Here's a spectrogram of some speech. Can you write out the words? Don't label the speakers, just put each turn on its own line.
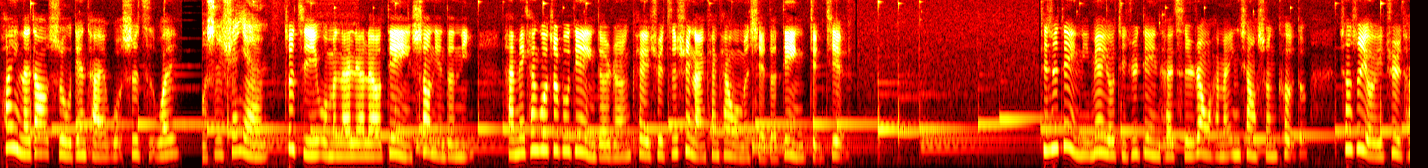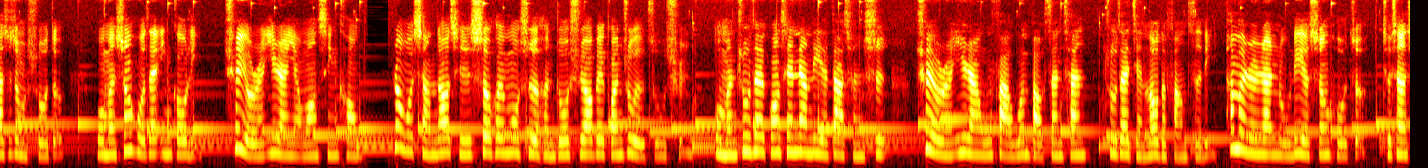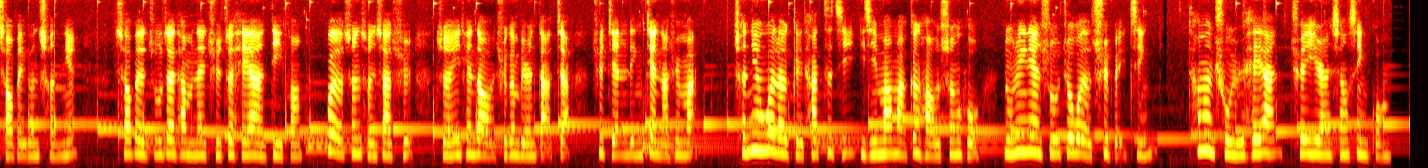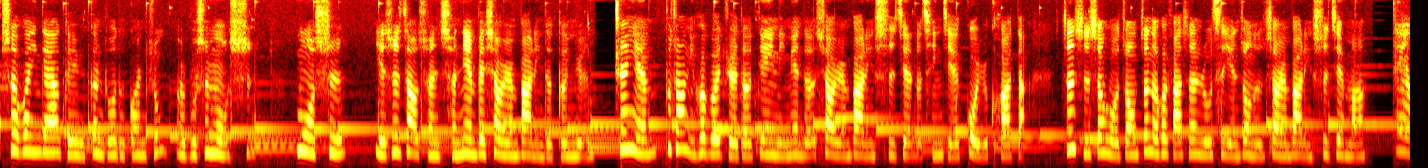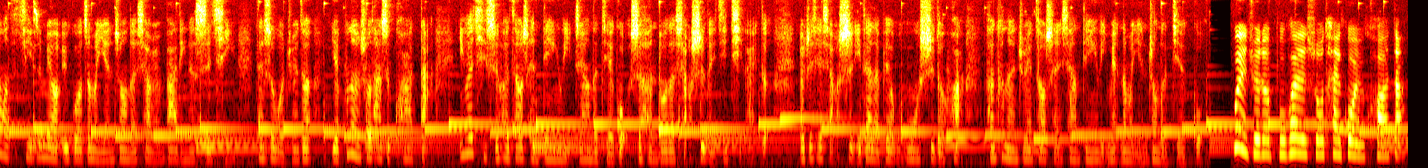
欢迎来到十五电台，我是紫薇，
我是宣言。
这集我们来聊聊电影《少年的你》。还没看过这部电影的人，可以去资讯栏看看我们写的电影简介。其实电影里面有几句电影台词让我还蛮印象深刻的，像是有一句他是这么说的：“我们生活在阴沟里，却有人依然仰望星空。”让我想到，其实社会漠视了很多需要被关注的族群。我们住在光鲜亮丽的大城市，却有人依然无法温饱三餐，住在简陋的房子里。他们仍然努力地生活着，就像小北跟陈念。小北住在他们那区最黑暗的地方，为了生存下去，只能一天到晚去跟别人打架，去捡零件拿去卖。陈念为了给他自己以及妈妈更好的生活，努力念书，就为了去北京。他们处于黑暗，却依然相信光。社会应该要给予更多的关注，而不是漠视。漠视也是造成陈念被校园霸凌的根源。宣言，不知道你会不会觉得电影里面的校园霸凌事件的情节过于夸大？真实生活中真的会发生如此严重的校园霸凌事件吗？
虽然我自己是没有遇过这么严重的校园霸凌的事情，但是我觉得也不能说它是夸大，因为其实会造成电影里这样的结果是很多的小事累积起来的，而这些小事一再的被我们漠视的话，很可能就会造成像电影里面那么严重的结果。
我也觉得不会说太过于夸大，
